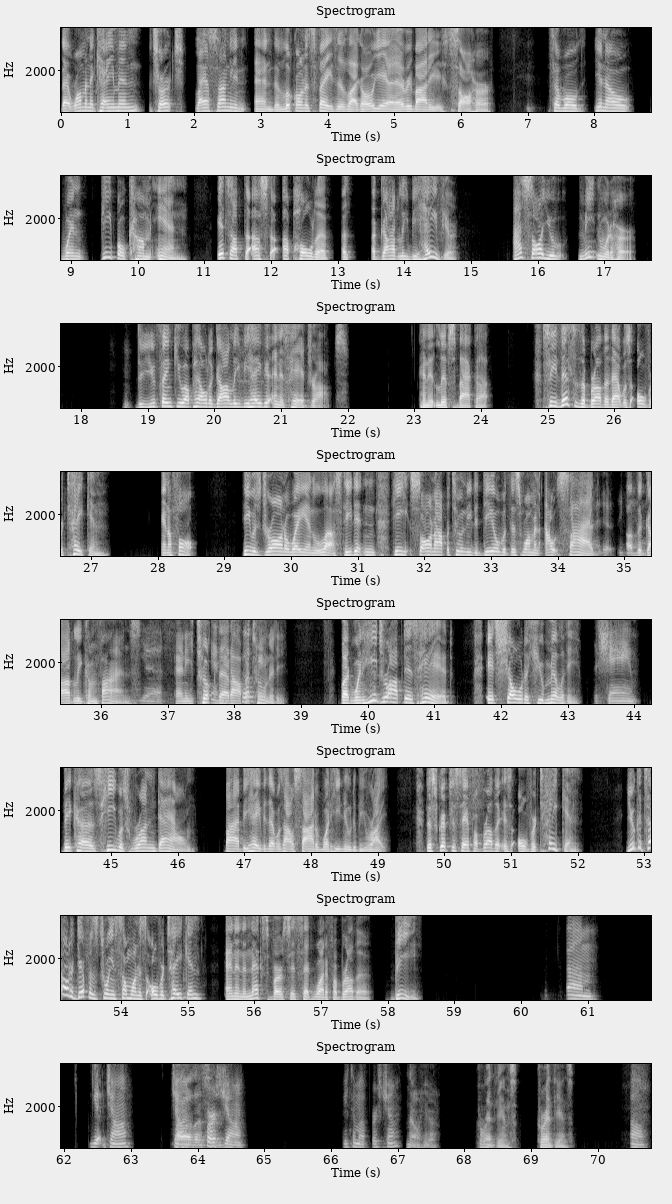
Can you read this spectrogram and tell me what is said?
that woman that came in church last Sunday and the look on his face, it was like, Oh yeah, everybody saw her. So, well, you know, when people come in, it's up to us to uphold a, a, a godly behavior. I saw you meeting with her. Do you think you upheld a godly behavior? And his head drops and it lifts back up. See, this is a brother that was overtaken in a fault. He was drawn away in lust. He didn't, he saw an opportunity to deal with this woman outside of the godly confines, Yes. and he took And that he took it. But when he dropped his head, it showed a humility the shame. because he was run down by a behavior that was outside of what he knew to be right. The scripture said if a brother is overtaken, you could tell the difference between someone that's overtaken and in the next verse it said, What if a brother be? Um. Yeah, John. Uh, John. let's First. John. Are you talking about First John? No, here. Corinthians. Corinthians. Oh,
